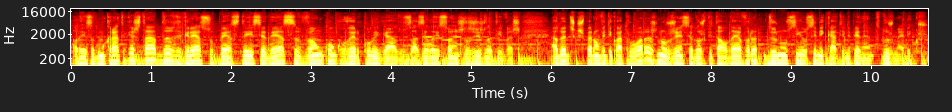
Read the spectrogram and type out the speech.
A Aliança Democrática está de regresso. O PSD e CDS vão concorrer coligados às eleições legislativas. Há doentes que esperam 24 horas na urgência do Hospital de Évora, denuncia o Sindicato Independente dos Médicos.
